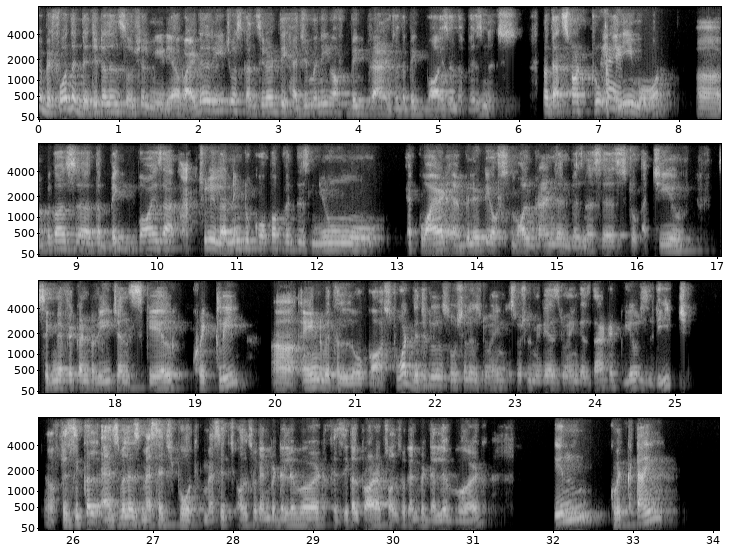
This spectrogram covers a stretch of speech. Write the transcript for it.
Before the digital and social media, wider reach was considered the hegemony of big brands or the big boys in the business. Now, that's not true right anymore uh, because uh, the big boys are actually learning to cope up with this new acquired ability of small brands and businesses to achieve significant reach and scale quickly uh, and with a low cost. What digital and social is doing, social media is doing, is that it gives reach uh, physical as well as message both. Message also can be delivered. Physical products also can be delivered in quick time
